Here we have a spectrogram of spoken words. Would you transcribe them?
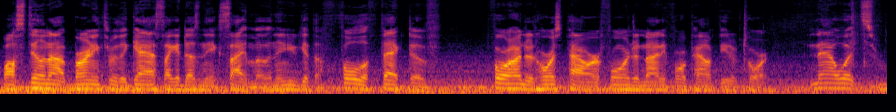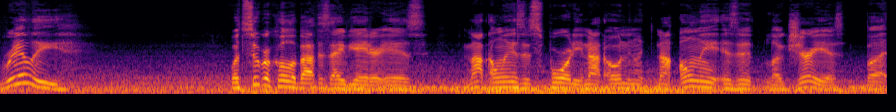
while still not burning through the gas like it does in the excite mode. And then you get the full effect of 400 horsepower, 494 pound-feet of torque. Now what's really, what's super cool about this Aviator is not only is it sporty, not only, not only is it luxurious, but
